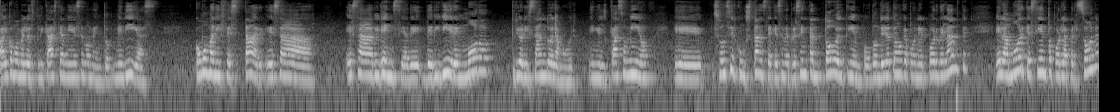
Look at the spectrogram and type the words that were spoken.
tal como me lo explicaste a mí ese momento, me digas cómo manifestar esa, esa vivencia de, vivir en modo priorizando el amor. En el caso mío, eh, son circunstancias que se me presentan todo el tiempo, donde yo tengo que poner por delante el amor que siento por la persona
